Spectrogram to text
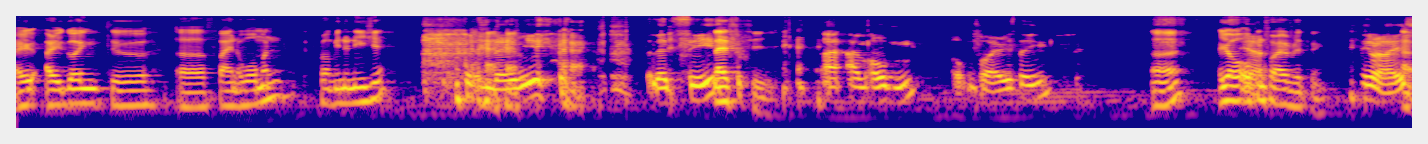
Are you are you going to uh, find a woman from Indonesia? Maybe. Let's see. Let's see. I, I'm open, open for everything. Uh, you're open Yeah. for everything. You're right. Ah,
